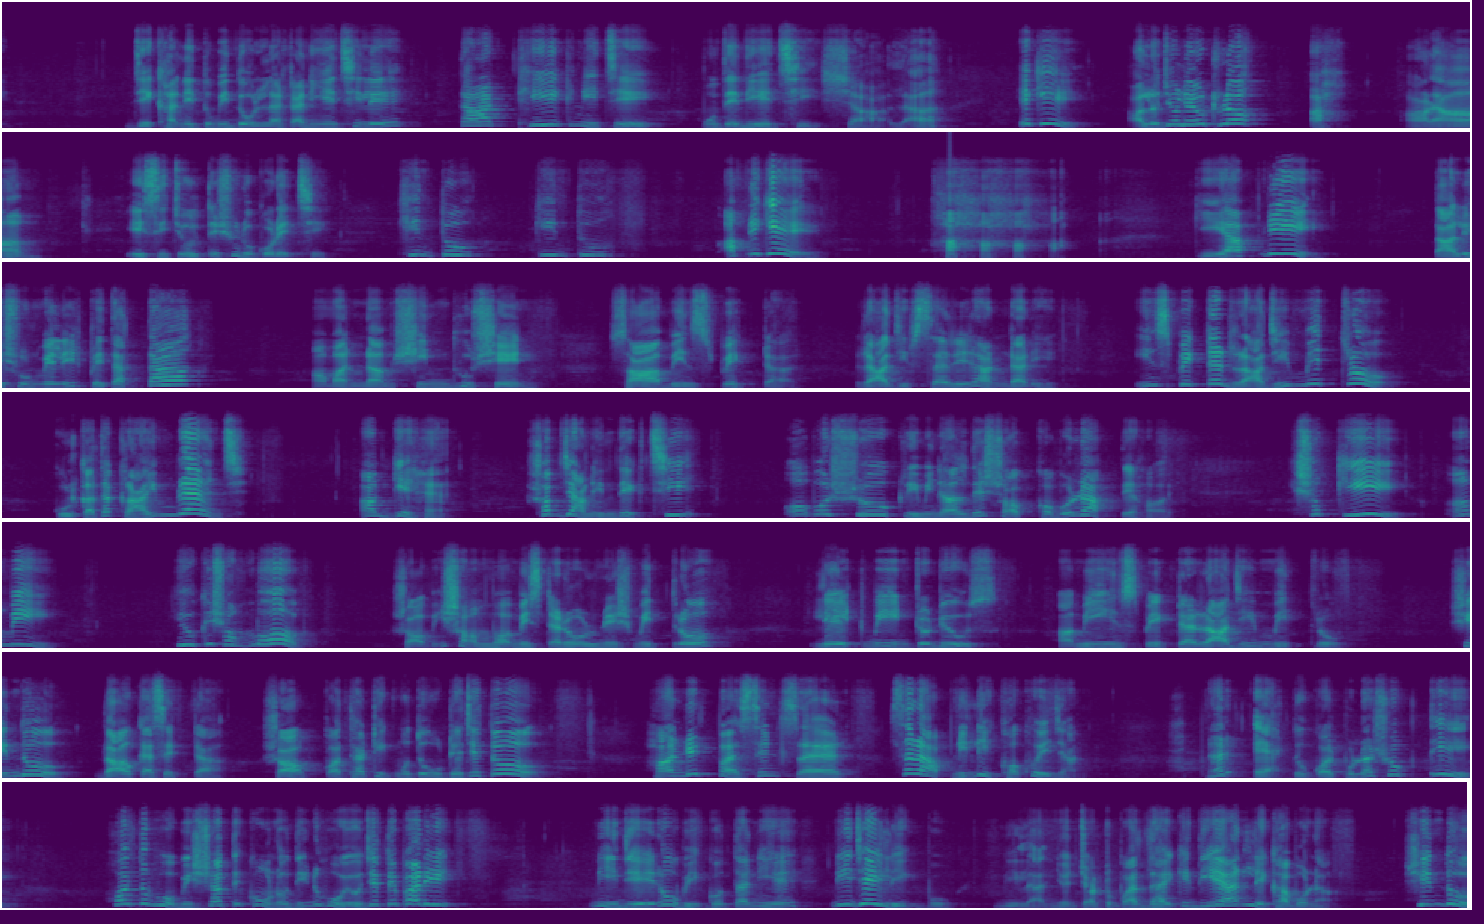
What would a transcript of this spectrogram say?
যেখানে তুমি দোলনাটা নিয়েছিলে, তার ঠিক নিচে পুঁতে দিয়েছি। শালা। এ কি? আলো জ্বলে উঠল? আহ, আরাম। এসি চলতে শুরু করেছে। কিন্তু কিন্তু, আপনি কে? হা কে আপনি? তাহলে সুরমেলির প্রেতাত্মা? আমার নাম সিন্ধু সেন, সাব ইন্সপেক্টর, রাজীব স্যারের আন্ডারে। Inspector Rajeev Mitra? Kolkata crime branch? আজ্ঞে হ্যাঁ। সব জানেন দেখছি। অবশ্য ক্রিমিনালদের সব খবর রাখতে হয়। এসব কি? আমি ইউ কি সম্ভব? সবই সম্ভব, mister Arunesh Mitra. Let me introduce আমি ইন্সপেক্টর রাজীব মিত্র। সিন্ধু, দাও ক্যাসেটটা। সব কথা ঠিকমতো উঠেছে তো? Hundred percent, sir. স্যার, আপনি লেখক হয়ে যান। আপনার এত কল্পনা শক্তি। হয়তো ভবিষ্যতে কোনো দিন হয়েও যেতে পারি। নিজের অভিজ্ঞতা নিয়ে নিজেই লিখব। নীলাঞ্জন চট্টোপাধ্যায়কে দিয়ে আর লেখাবো না। সিন্ধু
